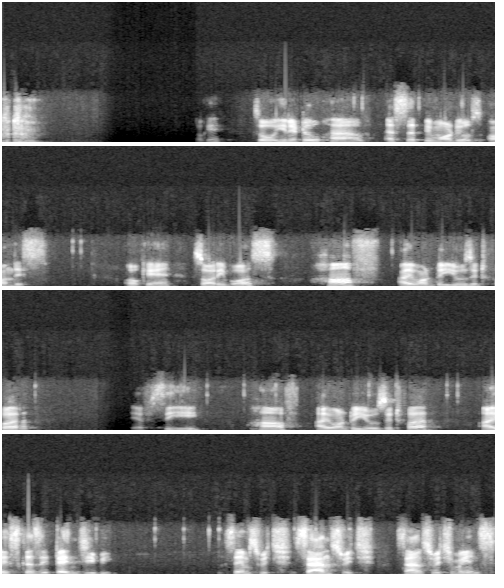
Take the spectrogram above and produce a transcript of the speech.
so you need to have SFP modules on this. Okay sorry boss. Half I want to use it for FC half I want to use it for iSCSI 10 GB same switch SAN switch. SAN switch means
